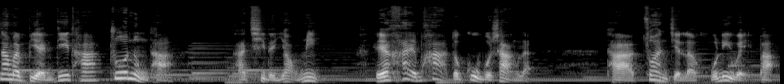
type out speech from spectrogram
那么贬低他、捉弄他，他气得要命，连害怕都顾不上了。他攥紧了狐狸尾巴，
